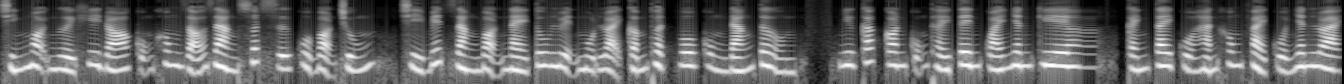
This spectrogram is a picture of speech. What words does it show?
Chính mọi người khi đó cũng không rõ ràng xuất xứ của bọn chúng. Chỉ biết rằng bọn này tu luyện một loại cấm thuật vô cùng đáng tởm. Như các con cũng thấy tên quái nhân kia, cánh tay của hắn không phải của nhân loại.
